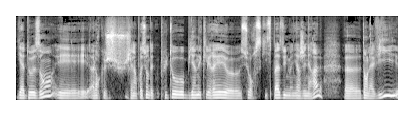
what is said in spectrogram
il y a deux ans, et alors que j'ai l'impression d'être plutôt bien éclairé sur ce qui se passe d'une manière générale dans la vie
